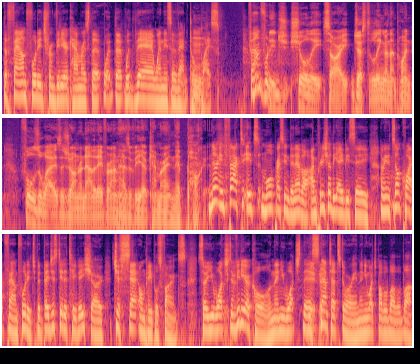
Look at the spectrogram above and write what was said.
the found footage from video cameras that were, that were there when this event took hmm. place. Found footage, surely, sorry, just to linger on that point, falls away as a genre now that everyone has a video camera in their pocket. No, in fact, it's more pressing than ever. I'm pretty sure the ABC, I mean, it's not quite found footage, but they just did a TV show just set on people's phones. So you watched a video call and then you watched their okay. Snapchat story and then you watch blah, blah, blah, blah, blah.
